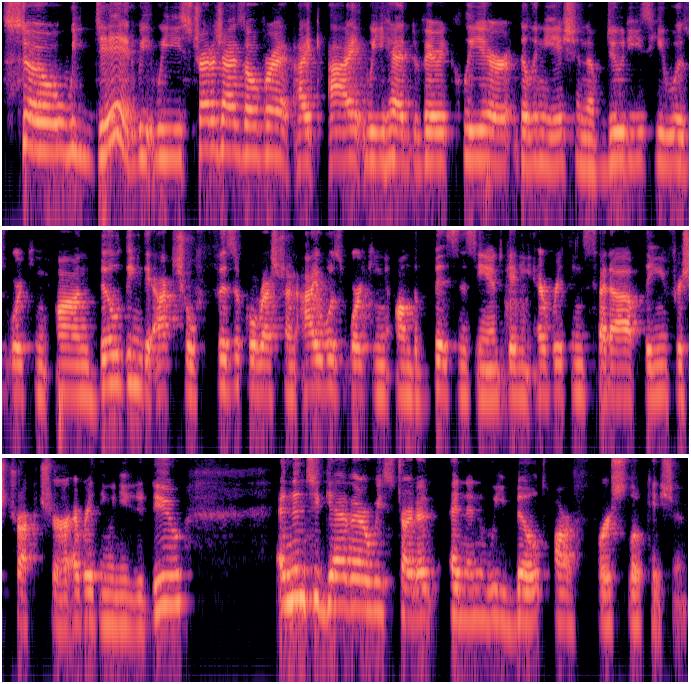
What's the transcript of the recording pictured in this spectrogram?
So we did. We we strategized over it. Like I we had very clear delineation of duties. He was working on building the actual physical restaurant. I was working on the business end, getting everything set up, the infrastructure, everything we needed to do and then together we started and then we built our first location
